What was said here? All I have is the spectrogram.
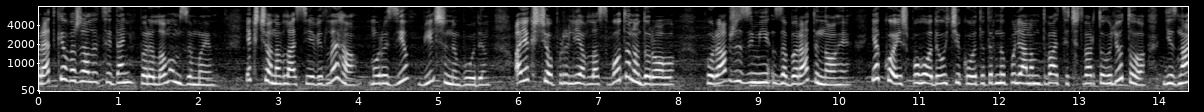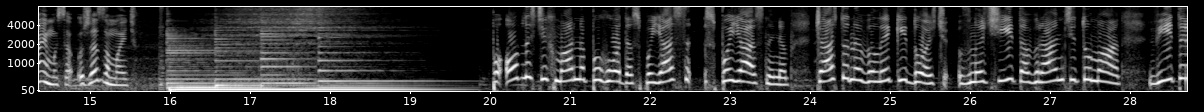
Предки вважали цей день переломом зими. Якщо на Власія відлига, морозів більше не буде. А якщо пролє влас воду на дорогу, пора вже зимі забирати ноги. Якої ж погоди очікувати тернополянам 24 лютого, дізнаємося уже за мить. Області хмарна погода з, пояс... з поясненням. Часто невеликий дощ, вночі та вранці туман. Вітер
